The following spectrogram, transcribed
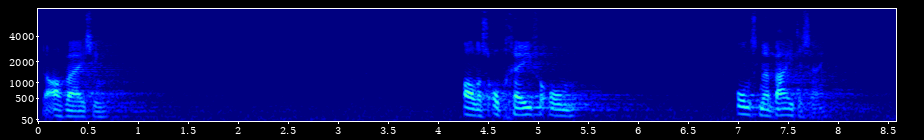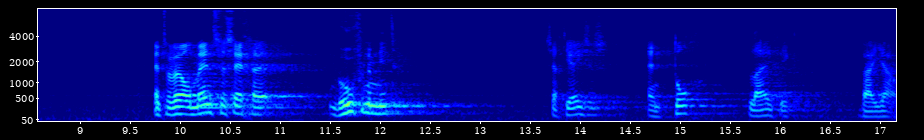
de afwijzing, alles opgeven om ons nabij te zijn. En terwijl mensen zeggen, we hoeven hem niet, zegt Jezus, en toch blijf ik bij jou,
